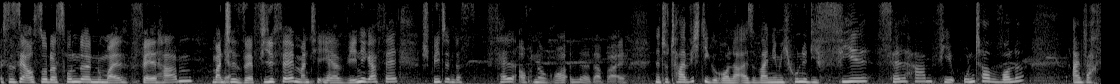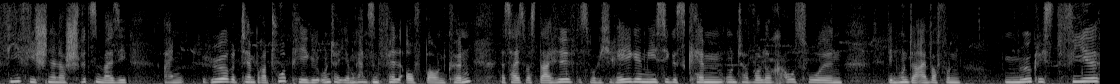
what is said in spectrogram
Es ist ja auch so, dass Hunde nun mal Fell haben. Manche ja. sehr viel Fell, manche eher ja. weniger Fell. Spielt denn das Fell auch eine Rolle dabei? Eine total wichtige Rolle. Also weil nämlich Hunde, die viel Fell haben, viel Unterwolle, einfach viel, viel schneller schwitzen, weil sie einen höheren Temperaturpegel unter ihrem ganzen Fell aufbauen können. Das heißt, was da hilft, ist wirklich regelmäßiges Kämmen, Unterwolle rausholen, den Hund da einfach von möglichst viel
